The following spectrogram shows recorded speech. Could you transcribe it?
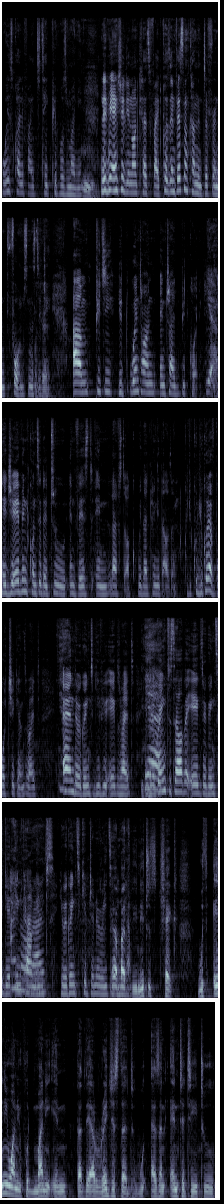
Who is qualified to take people's money? Let me actually not classify it because investment come in different forms, Mr. Okay. G. Um, Pretty, you went on and tried Bitcoin. Yeah. Had you even considered to invest in livestock with that 20,000? Could you, could, you could have bought chickens, right? And they were going to give you eggs, right? Yeah. You Yeah. were going to sell the eggs, you're going to get I know, income, and you were going to keep generating Yeah, income. but you need to check with anyone you put money in that they are registered w- as an entity to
